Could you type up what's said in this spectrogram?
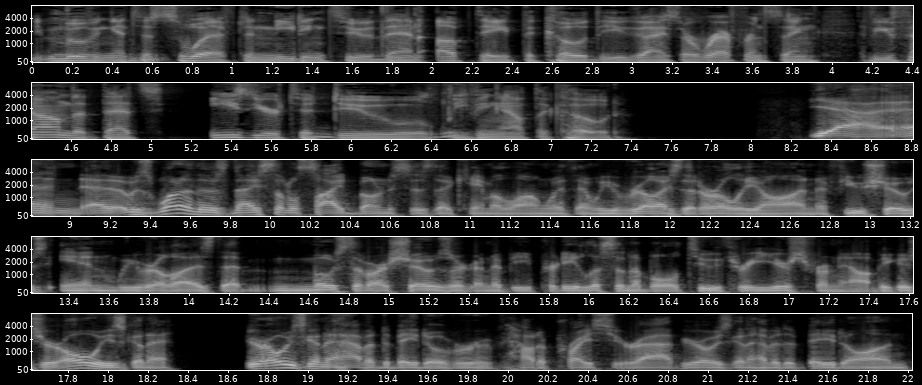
moving into mm-hmm. Swift and needing to then update the code that you guys are referencing. Have you found that that's easier to do leaving out the code? Yeah, and it was one of those nice little side bonuses that came along with it. And we realized that early on, a few shows in, we realized that most of our shows are going to be pretty listenable two, three years from now because you're always going to you're always going to have a debate over how to price your app. You're always going to have a debate on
